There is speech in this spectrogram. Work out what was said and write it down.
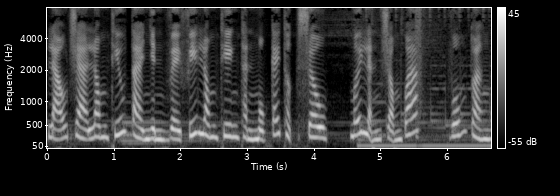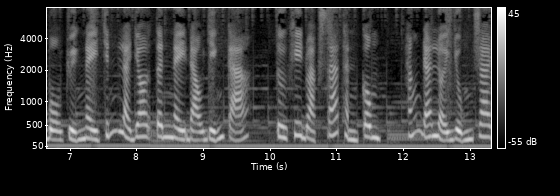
Lão già Long thiếu tài nhìn về phía Long Thiên Thành một cái thật sâu, mới lạnh rộng quát, vốn toàn bộ chuyện này chính là do tên này đạo diễn cả. Từ khi đoạt xá thành công, hắn đã lợi dụng ra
